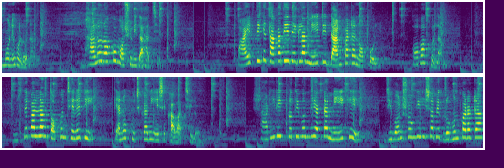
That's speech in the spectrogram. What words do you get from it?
মনে হলো না। ভালো রকম অসুবিধা আছে। পায়ের দিকে তাকাতেই দেখলাম মেয়েটির ডান পাটা নকল। অবাক হলাম। বুঝতে পারলাম তখন ছেলেটি কেন ফুচকা নিয়ে এসে খাওয়াচ্ছিল। শারীরিক প্রতিবন্ধী একটা মেয়েকে জীবনসঙ্গী হিসাবে গ্রহণ করাটা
